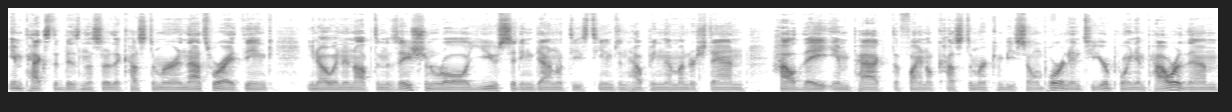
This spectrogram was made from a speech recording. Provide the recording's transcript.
impacts the business or the customer. And that's where i think you know in an optimization role you sitting down with these teams and helping them understand how they impact the final customer can be so important. And to your point empower them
